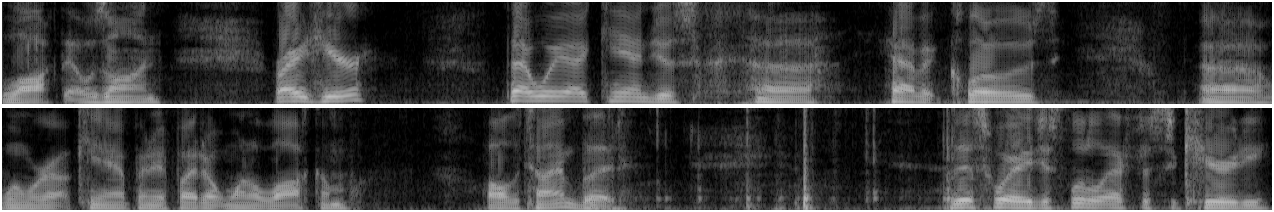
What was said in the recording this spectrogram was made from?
lock that was on right here that way I can just uh, have it closed uh, when we're out camping if I don't want to lock them all the time. But this way, just a little extra security.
